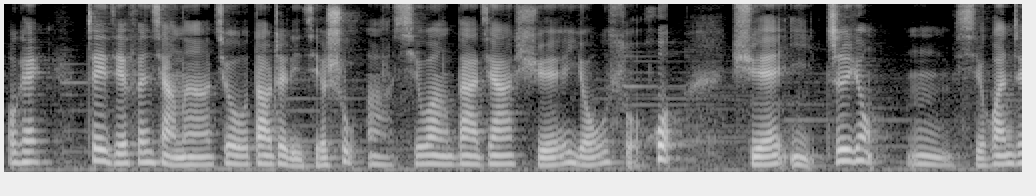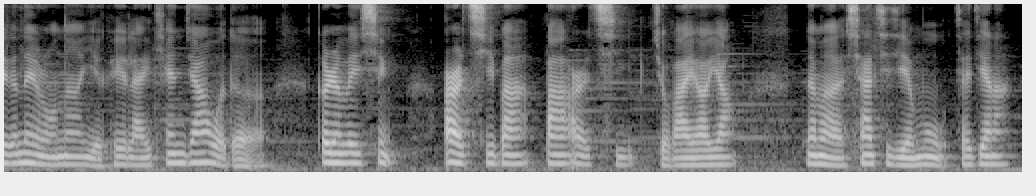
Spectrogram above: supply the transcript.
？OK，这一节分享呢就到这里结束啊，希望大家学有所获，学以致用。嗯，喜欢这个内容呢，也可以来添加我的个人微信二七八八二七九八幺幺。那么下期节目再见啦。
